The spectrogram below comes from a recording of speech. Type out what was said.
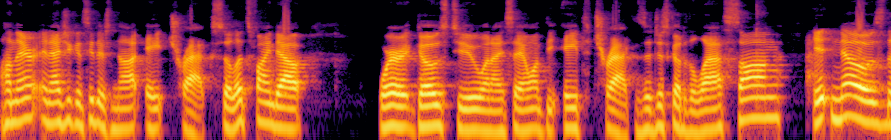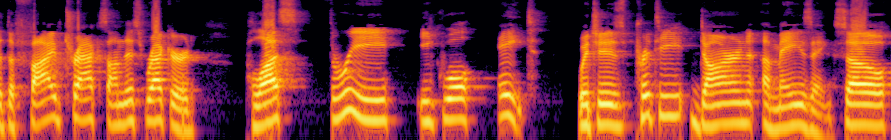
on there, and as you can see, there's not eight tracks. So let's find out where it goes to when I say I want the eighth track. Does it just go to the last song? It knows that the five tracks on this record plus three equal eight, which is pretty darn amazing. So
